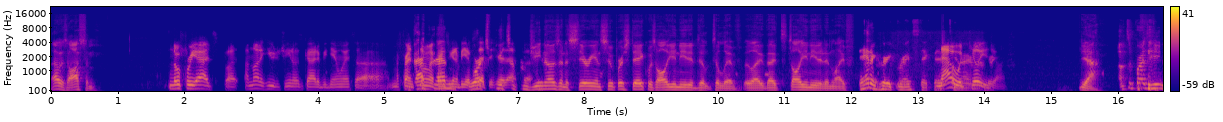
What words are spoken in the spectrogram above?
That was awesome. No free ads, but I'm not a huge Gino's guy to begin with. Uh, my friends, Back some of my friends are gonna be upset to hear pizza that. from but- Gino's and a Syrian super steak was all you needed to, to live. Like that's all you needed in life. They had a great breadstick there. Now it would I kill you. John. Yeah. I'm surprised to hear you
